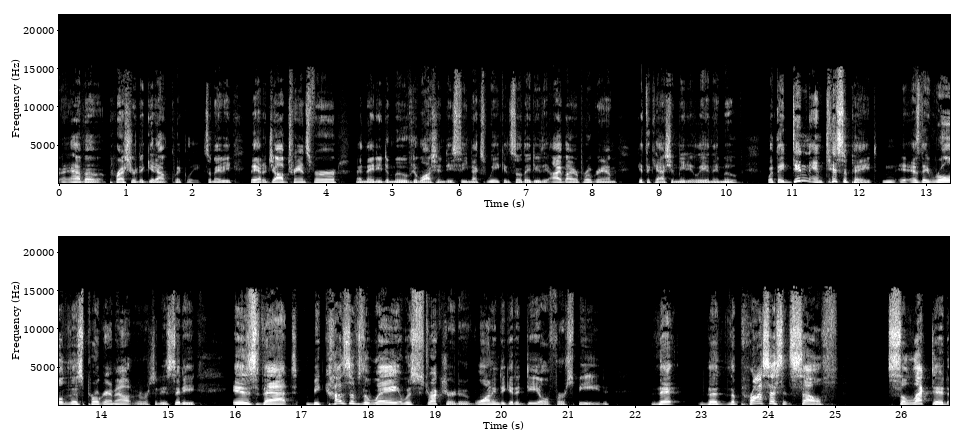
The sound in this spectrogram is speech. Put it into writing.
uh, have a pressure to get out quickly. So maybe they had a job transfer and they need to move to Washington D.C. next week, and so they do the iBuyer program, get the cash immediately, and they move. What they didn't anticipate as they rolled this program out over city to city is that because of the way it was structured of wanting to get a deal for speed, that the the process itself selected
